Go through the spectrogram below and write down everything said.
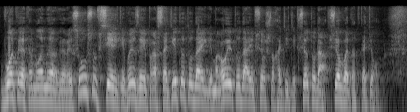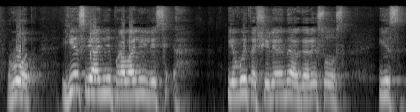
вот этому энергоресурсу, все эти признаки, простатиты туда, и геморрои туда, и все, что хотите, все туда, все в этот котел. Вот. Если они провалились и вытащили энергоресурс из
